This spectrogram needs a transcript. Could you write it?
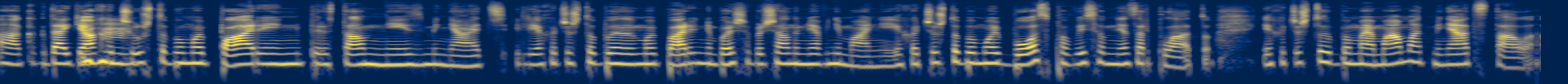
а, когда я Мгм. хочу, чтобы мой парень перестал мне изменять, или я хочу, чтобы мой парень больше обращал на меня внимание, я хочу, чтобы мой босс повысил мне зарплату, я хочу, чтобы моя мама от меня отстала.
